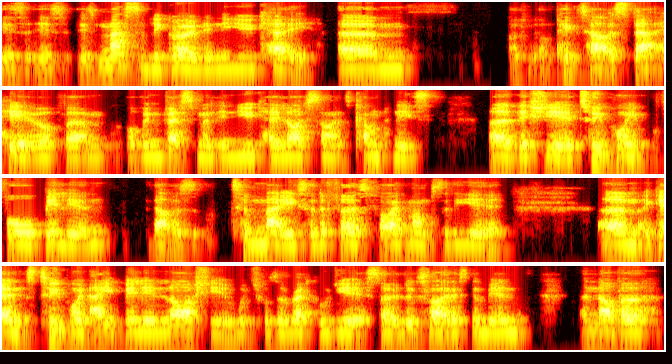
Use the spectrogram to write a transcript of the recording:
is, is, is massively grown in the UK. I've, I've, picked out a stat here of, um, of investment in UK life science companies uh, this year, 2.4 billion. That was to May, so the first five months of the year, um, against 2.8 billion last year, which was a record year. So it looks like there's going to be an, another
